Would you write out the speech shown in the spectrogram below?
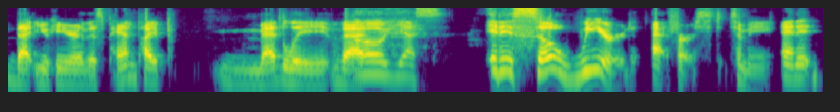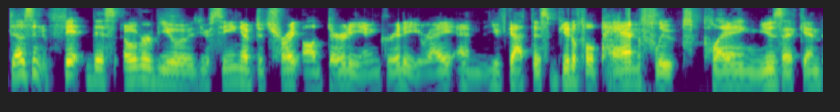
that you hear this pan pipe medley that oh yes it is so weird at first to me and it doesn't fit this overview you're seeing of detroit all dirty and gritty right? And you've got this beautiful pan flute playing music and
